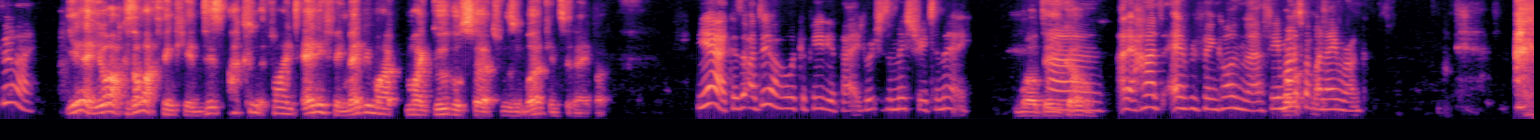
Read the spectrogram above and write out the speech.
Do I? Yeah, you are. Because I'm like thinking, this, I couldn't find anything. Maybe my my Google search wasn't working today, but yeah, because I do have a Wikipedia page, which is a mystery to me. Well, there you um, go. And it has everything on there, so you might well, spell my name wrong.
